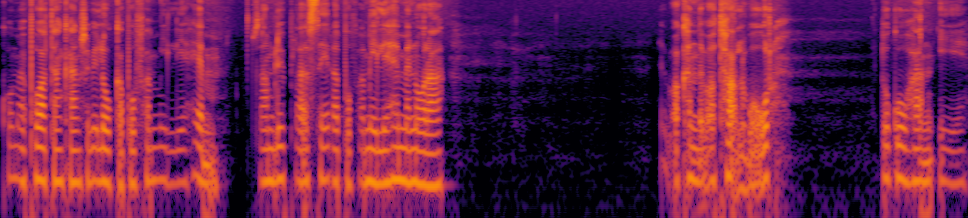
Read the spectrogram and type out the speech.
kommer på att han kanske vill åka på familjehem. Så han blir placerad på familjehem med några, vad kan det vara, ett halvår. Då går han i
